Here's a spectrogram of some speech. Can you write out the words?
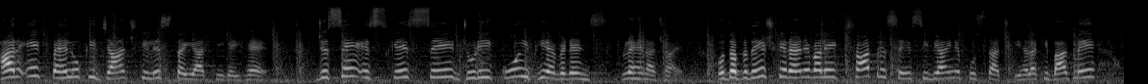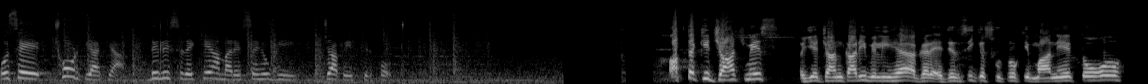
हर एक पहलू की जाँच की लिस्ट तैयार की गई है, जिससे इस केस से जुड़ी कोई भी एविडेंस रहना चाहे उत्तर प्रदेश के रहने वाले एक छात्र से सीबीआई ने पूछताछ की, हालाँकि बाद में उसे छोड़ दिया गया। दिल्ली से देखिए हमारे सहयोगी जावेद की रिपोर्ट। अब तक की जाँच में ये जानकारी मिली है। अगर एजेंसी के सूत्रों की माने तो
